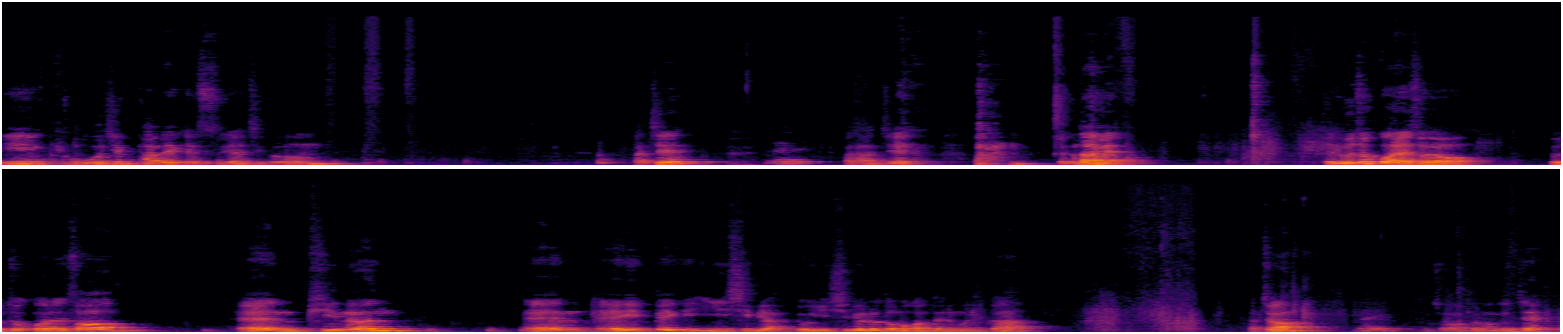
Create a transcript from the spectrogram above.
빼기 교집합의 개수야 지금 맞지? 네. 아 나왔지? 자, 그 다음에 요 조건에서요 요 조건에서 NB는 NA 빼기 20이야 요 21로 넘어가면 되는 거니까 맞죠? 네. 그렇죠. 그럼 이제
